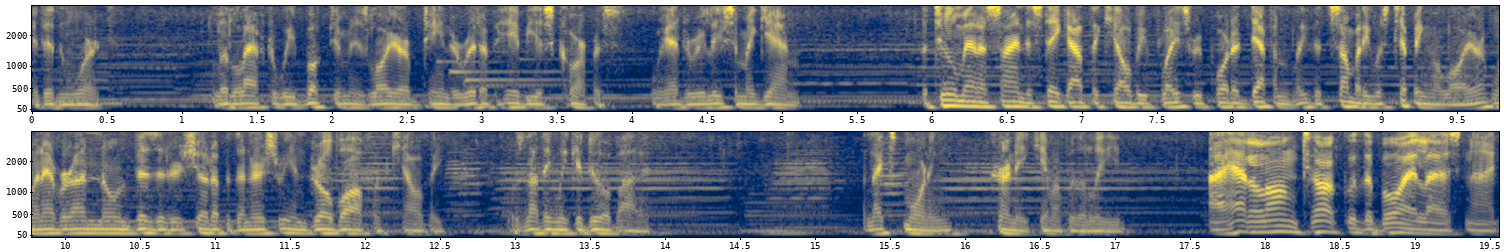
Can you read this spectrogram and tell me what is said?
It didn't work. A little after we booked him, his lawyer obtained a writ of habeas corpus. We had to release him again. The two men assigned to stake out the Kelby place reported definitely that somebody was tipping the lawyer whenever unknown visitors showed up at the nursery and drove off with Kelby. There was nothing we could do about it. The next morning, Kearney came up with a lead. I had a long talk with the boy last night.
